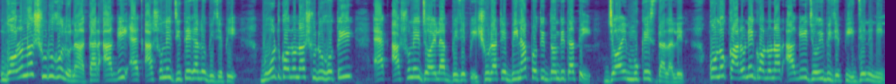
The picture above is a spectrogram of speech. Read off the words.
গণনা শুরু হলো না, তার আগেই এক আসনে জিতে গেল বিজেপি। ভোট গণনা শুরু হতেই এক আসনে জয়লাভ বিজেপি, সুরাটে বিনা প্রতিদ্বন্দ্বিতাতেই জয় মুকেশ দালালের। কোনো কারণে গণনার আগে জয়ী বিজেপি, জেনে নিন।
